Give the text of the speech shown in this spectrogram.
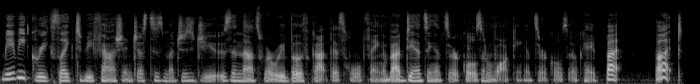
Maybe Greeks like to be fashioned just as much as Jews, and that's where we both got this whole thing about dancing in circles and walking in circles. Okay, but, but,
